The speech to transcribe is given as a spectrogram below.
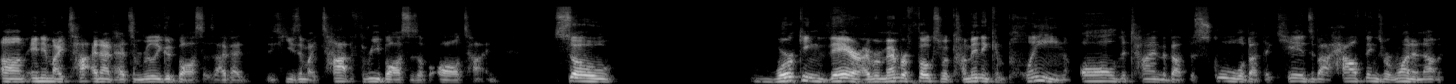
Um, and in my top, and I've had some really good bosses. I've had he's in my top three bosses of all time. So working there, I remember folks would come in and complain all the time about the school, about the kids, about how things were running. Um,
